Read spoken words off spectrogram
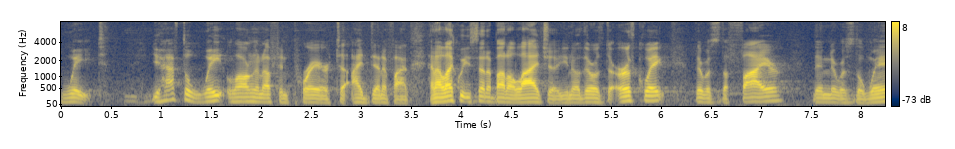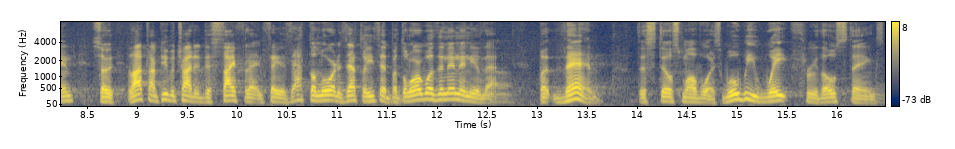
wait. You have to wait long enough in prayer to identify him. And I like what you said about Elijah. You know, there was the earthquake, there was the fire, then there was the wind. So a lot of times people try to decipher that and say, is that the Lord? Is that the He said? But the Lord wasn't in any of that. But then the still small voice. Will we wait through those things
